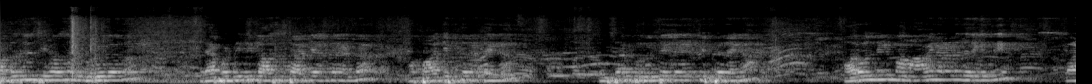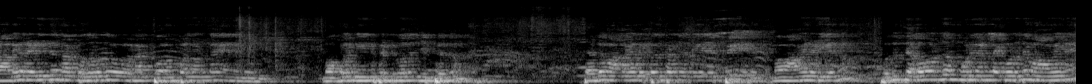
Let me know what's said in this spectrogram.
పద్ధతులు శ్రీనివాసరావు గురువు గారు రేపటి నుంచి క్లాస్ స్టార్ట్ చేస్తారంట. మా బాగా చెప్తారంట ఆయన. ఒకసారి కుదిరితే చెప్పారు ఆయన. ఆ రోజు నేను మా మామయ్య అడగడం జరిగింది. మా నాన్నగారు అడిగితే నాకు కుదరదు నాకు పొలం పనులు ఉన్నాయి నేను మొక్కలు నీళ్ళు పెట్టుకోవాలని చెప్పాను పెద్ద మా మామయ్య ఇబ్బంది పడుతుంది అని చెప్పి మా మామయ్యని అడిగాను. పొద్దున్న తెల్లవారుతో మూడు గంటలకు కొడితే మా మామయ్యనే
